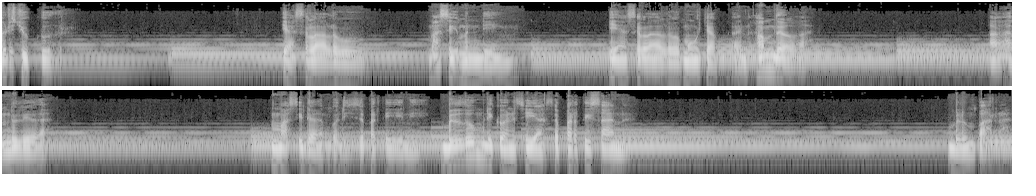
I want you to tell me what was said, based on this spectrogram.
bersyukur, yang selalu masih mending, yang selalu mengucapkan Alhamdulillah, Alhamdulillah, masih dalam kondisi seperti ini, belum di kondisi yang seperti sana, belum parah,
